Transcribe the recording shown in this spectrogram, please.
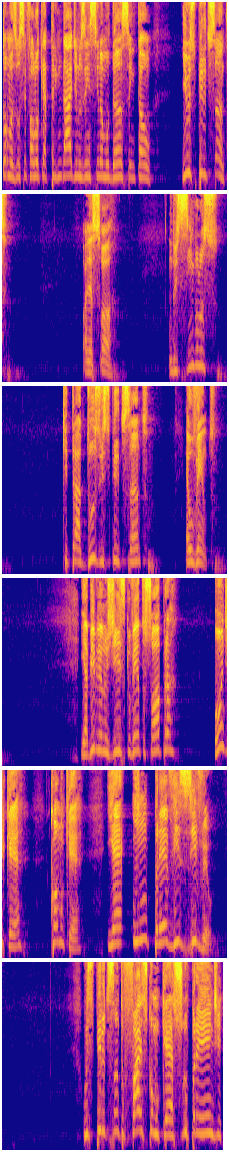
Thomas, você falou que a Trindade nos ensina mudança, então, e o Espírito Santo? Olha só, um dos símbolos que traduz o Espírito Santo é o vento. E a Bíblia nos diz que o vento sopra onde quer, como quer, e é imprevisível. O Espírito Santo faz como quer, surpreende,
